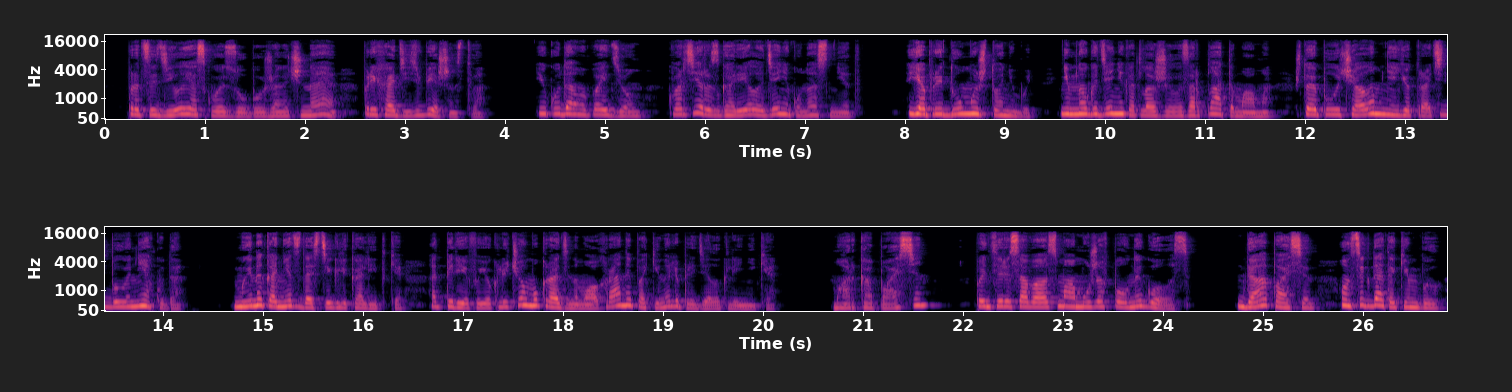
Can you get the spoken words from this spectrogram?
– процедила я сквозь зубы, уже начиная приходить в бешенство. «И куда мы пойдем? Квартира сгорела, денег у нас нет. Я придумаю что-нибудь. Немного денег отложила, зарплата мама. Что я получала, мне ее тратить было некуда. Мы, наконец, достигли калитки. Отперев ее ключом, украденному охраны покинули пределы клиники. «Марк опасен?» – поинтересовалась мама уже в полный голос. «Да, опасен. Он всегда таким был.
